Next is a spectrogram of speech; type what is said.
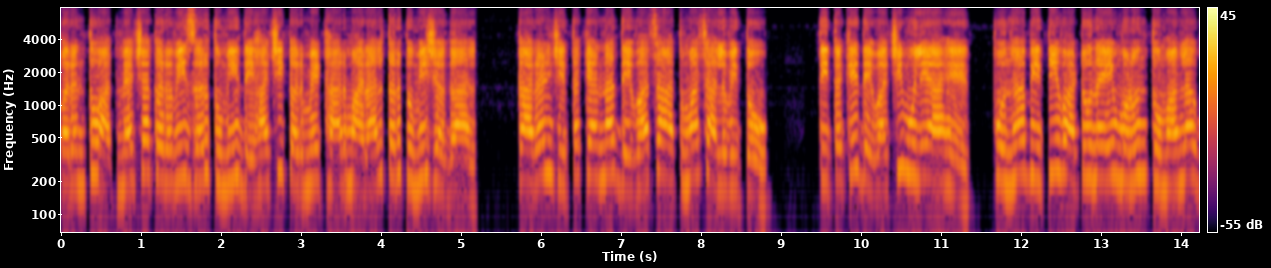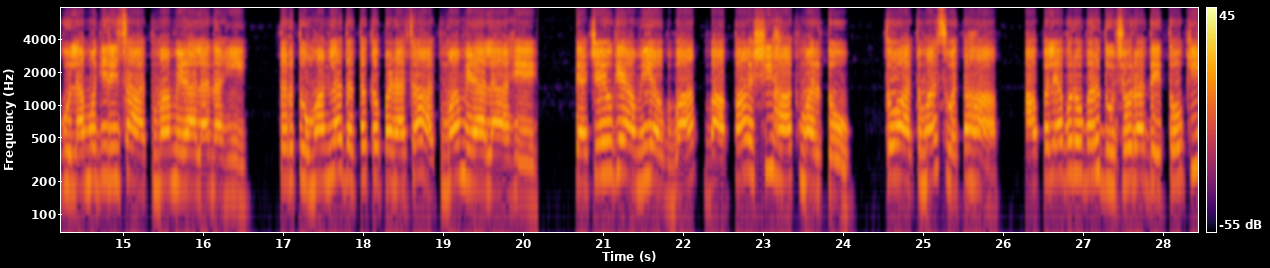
परंतु आत्म्याच्या करवी जर तुम्ही देहाची कर्मे ठार माराल तर तुम्ही जगाल. कारण जितक्यांना देवाचा आत्मा चालवितो तितके देवाची मुले आहेत. पुन्हा भीती वाटू नये म्हणून तुम्हाला गुलामगिरीचा आत्मा मिळाला नाही तर तुम्हाला दत्तकपणाचा आत्मा मिळाला आहे. त्याच्या योगे आम्ही अब्बा बापा अशी हाक मारतो. तो आत्मा स्वतः आपल्याबरोबर दुजोरा देतो की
